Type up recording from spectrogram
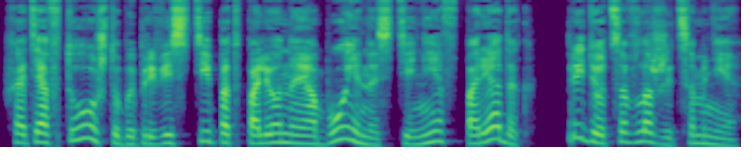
Хотя в то, чтобы привести подпаленные обои на стене в порядок, Придется вложиться мне.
